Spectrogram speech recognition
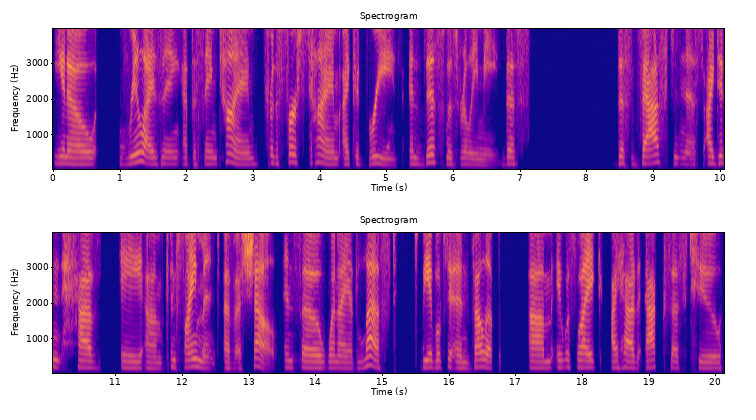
you know, realizing at the same time, for the first time, I could breathe. And this was really me. This this vastness i didn't have a um, confinement of a shell and so when i had left to be able to envelop um, it was like i had access to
